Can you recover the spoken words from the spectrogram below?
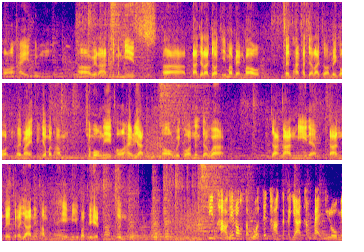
ขอให้ถึงอ่าเวลาที่มันมีอ่าการจราจรที่มาแบ่งเบาเส้นทางการจราจรไปก่อนได้ไหมถึงจะมาทำชั่วโมงนี้ขอให้อนุญาตเอาออกไปก่อน เนื่องจากว่าจากการมีเนี่ยการเดินจักรยานเนี่ยทำให้มีอุบัติเหตุมากขึ้น ทีมข่าวได้ลองสำรวจเส้นทางจักรยานทั้ง 8 กิโลเม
